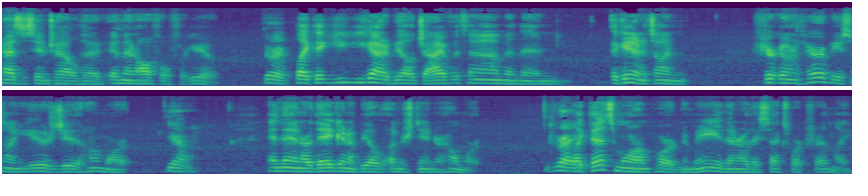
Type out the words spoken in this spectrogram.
has the same childhood, and then awful for you. Right. Like that, you you got to be able to jive with them, and then again, it's on. If you're going to therapy, it's on you to do the homework, Yeah. and then are they going to be able to understand your homework? Right. Like that's more important to me than are they sex work friendly.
